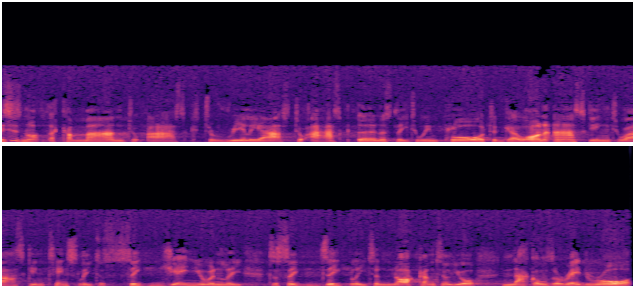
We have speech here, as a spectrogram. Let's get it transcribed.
This is not a command to ask, to really ask, to ask earnestly, to implore, to go on asking, to ask intensely, to seek genuinely, to seek deeply, to knock until your knuckles are red raw.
